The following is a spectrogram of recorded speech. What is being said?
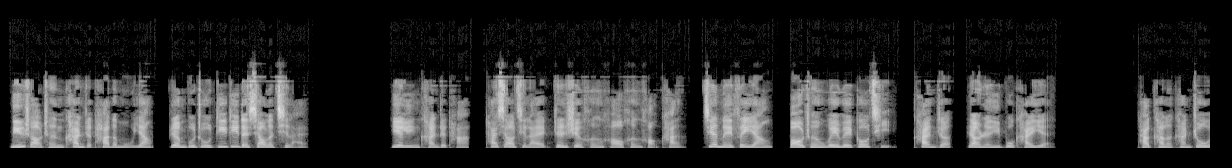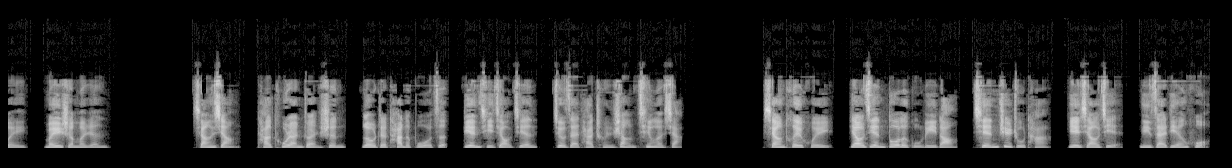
宁少臣看着他的模样，忍不住低低的笑了起来。叶琳看着他，他笑起来真是很好很好看，剑眉飞扬，薄唇微微勾起，看着让人移不开眼。他看了看周围，没什么人。想想，他突然转身，搂着他的脖子，踮起脚尖，就在他唇上亲了下。想退回，腰间多了股力道，钳制住他。叶小姐，你在点火。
